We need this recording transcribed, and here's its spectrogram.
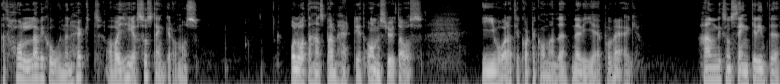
att hålla visionen högt av vad Jesus tänker om oss. Och låta hans barmhärtighet omsluta oss i våra tillkortakommande när vi är på väg. Han liksom sänker inte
